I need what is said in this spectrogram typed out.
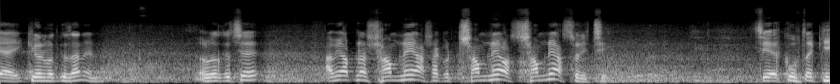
এআই। কি অনুবাদ করে জানেন? অনুবাদ করছে আমি আপনার সামনে আশা করছি সামনে সামনে আশ্রয় নিচ্ছি। যে কোথায় কী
